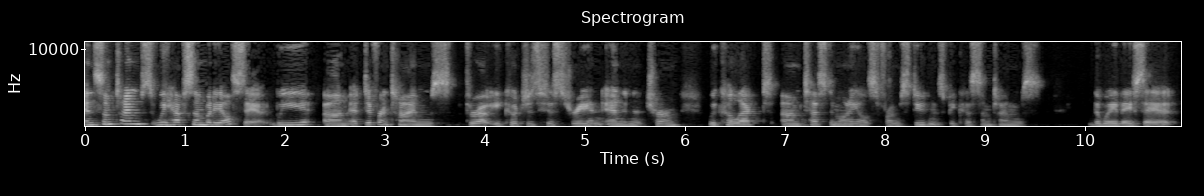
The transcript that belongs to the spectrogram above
And sometimes we have somebody else say it. We, um, at different times throughout eCoach's history and, and in a term, we collect um, testimonials from students because sometimes the way they say it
